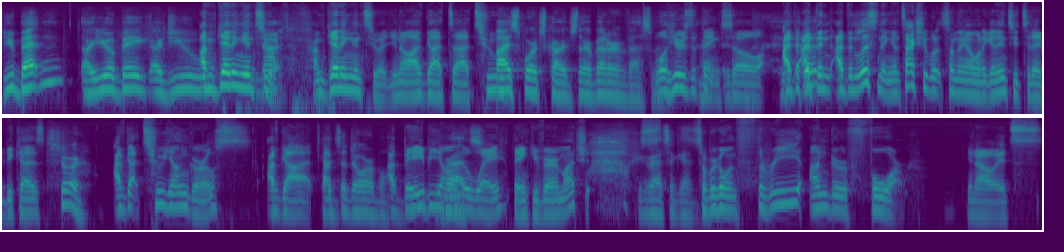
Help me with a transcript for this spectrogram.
You betting? Are you a big? Are do you I'm getting into Not- it. I'm getting into it. You know, I've got uh, two. buy sports cards? They're a better investment. Well, here's the thing. So I've, I've been I've been listening, and it's actually what something I want to get into today because sure, I've got two young girls. I've got a, that's adorable. a baby on the way. Thank you very much. Wow, congrats again. So we're going three under four. You know, it's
